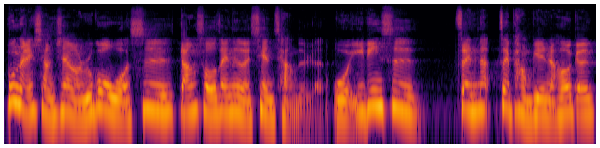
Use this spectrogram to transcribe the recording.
不难想象，如果我是当时候在那个现场的人，我一定是在那在旁边，然后跟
